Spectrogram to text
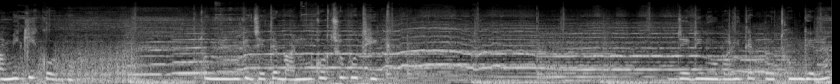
আমি কি করব? তুমি আমাকে যেতে বারণ করছ বুথিক যেদিন ও বাড়িতে প্রথম গেলাম,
